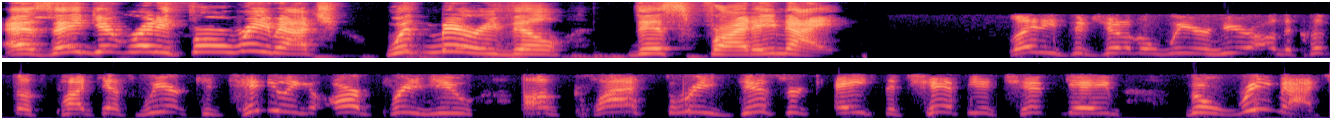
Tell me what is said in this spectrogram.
as they get ready for a rematch with Maryville this Friday night. Ladies and gentlemen, we are here on the Cliff Dust podcast. We are continuing our preview of Class 3 District 8, the championship game, the rematch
